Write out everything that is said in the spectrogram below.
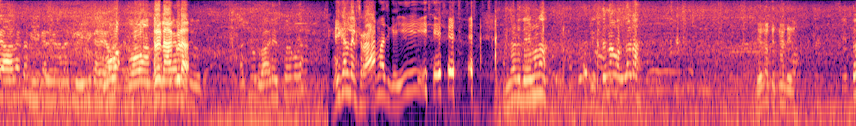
కావాలంటే మీరు కదే కావాలంటే వీడి కదే కావాలి నాకు కూడా. వేసుకోవాలి నీకెళ్ళ తెలుసురా? అన్నాడు దేవనా చెప్తున్నా అన్నాడా చెప్తా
